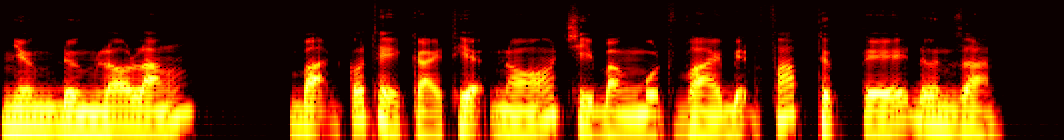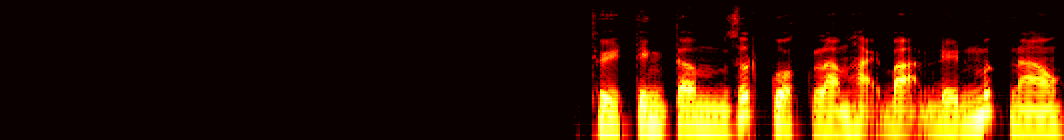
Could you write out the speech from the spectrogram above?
nhưng đừng lo lắng, bạn có thể cải thiện nó chỉ bằng một vài biện pháp thực tế đơn giản. Thủy tinh tâm rốt cuộc làm hại bạn đến mức nào?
